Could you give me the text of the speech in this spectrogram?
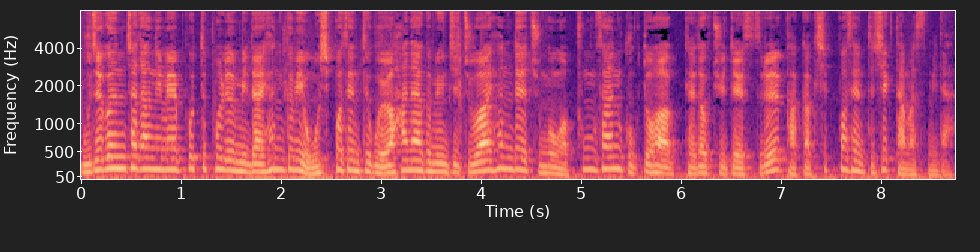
우재근 차장님의 포트폴리오입니다. 현금이 50%고요. 하나금융지주와 현대중공업, 풍산, 국도화학, 대덕 GDS를 각각 10%씩 담았습니다.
